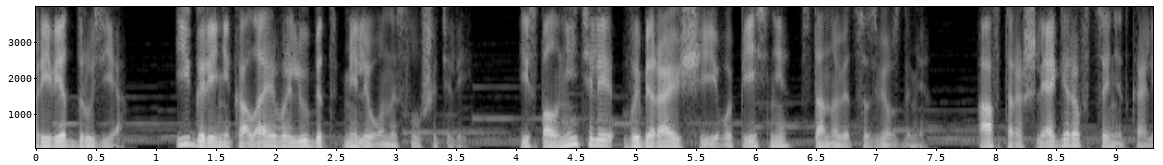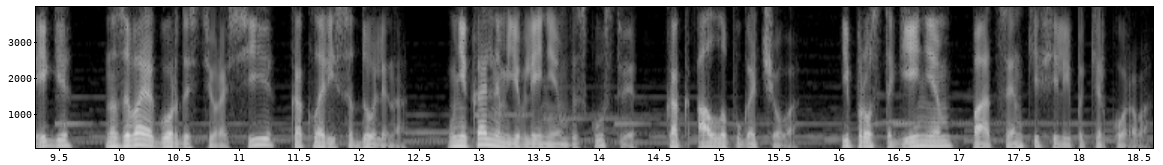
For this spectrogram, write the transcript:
Привет, друзья! Игоря Николаева любят миллионы слушателей. Исполнители, выбирающие его песни, становятся звездами. Автора шлягеров ценят коллеги, называя гордостью России, как Лариса Долина, уникальным явлением в искусстве, как Алла Пугачева, и просто гением, по оценке Филиппа Киркорова.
